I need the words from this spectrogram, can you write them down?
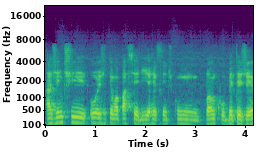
a gente hoje tem uma parceria recente com o banco BTG+,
